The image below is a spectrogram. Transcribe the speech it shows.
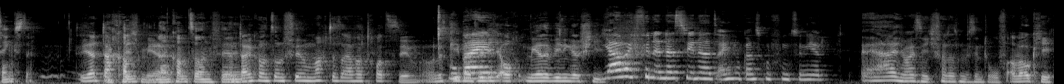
Denkst du? Ja, Dann dachte kommt, ich mir. dann kommt so ein Film. und dann kommt so ein Film und macht es einfach trotzdem. Und es geht natürlich auch mehr oder weniger schief. Ja, aber ich finde, in der Szene hat es eigentlich noch ganz gut funktioniert. Ja, ich weiß nicht, ich fand das ein bisschen doof. Aber okay.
